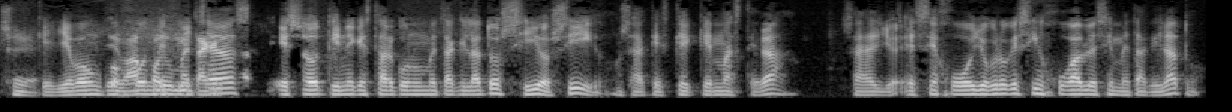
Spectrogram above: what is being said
Sí. que lleva un Debajo cojón de fichas, eso tiene que estar con un metaquilato sí o sí. O sea, que es que ¿qué más te da? O sea, yo- ese juego yo creo que es injugable sin metaquilato.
